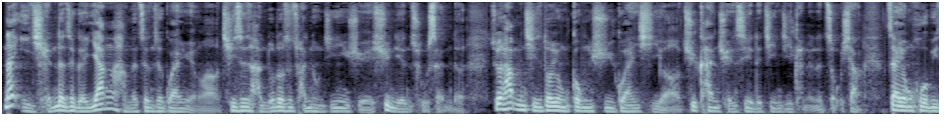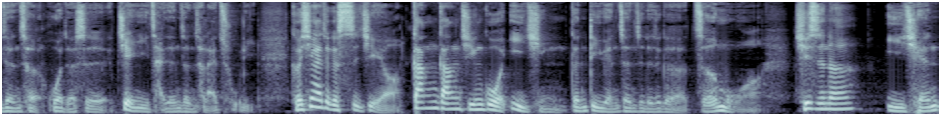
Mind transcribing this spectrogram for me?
那以前的这个央行的政策官员哦，其实很多都是传统经济学训练出身的，所以他们其实都用供需关系哦去看全世界的经济可能的走向，再用货币政策或者是建议财政政策来处理。可现在这个世界哦，刚刚经过疫情跟地缘政治的这个折磨，其实呢。以前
